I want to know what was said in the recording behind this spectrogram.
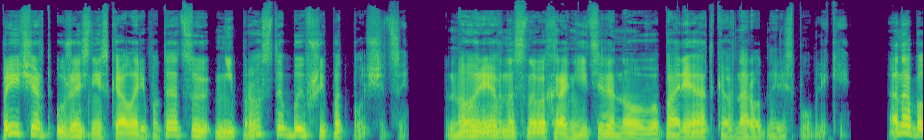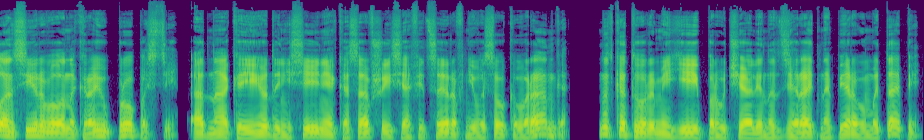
Причард уже снискала репутацию не просто бывшей подпольщицы, но ревностного хранителя нового порядка в Народной Республике. Она балансировала на краю пропасти, однако ее донесения, касавшиеся офицеров невысокого ранга, над которыми ей поручали надзирать на первом этапе,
